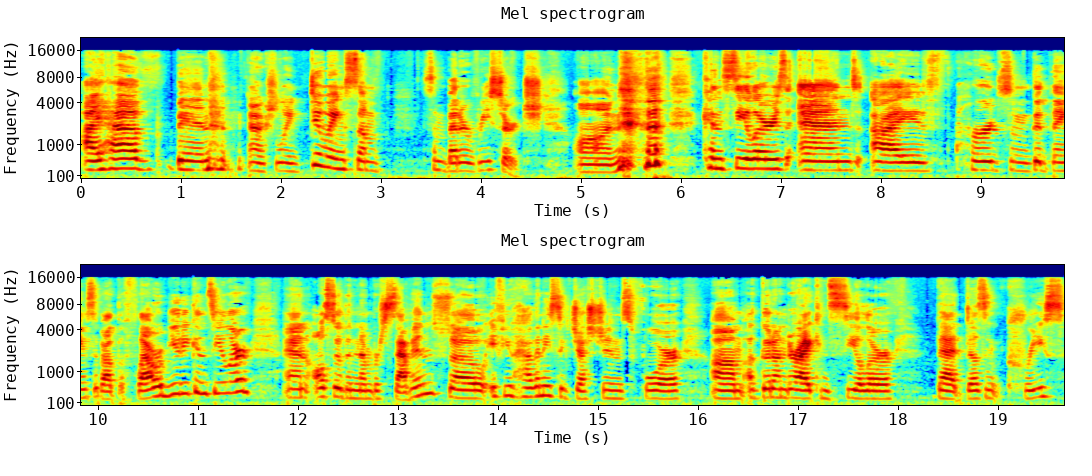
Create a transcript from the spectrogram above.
I have been actually doing some some better research on concealers and I've heard some good things about the Flower Beauty concealer and also the number seven. So if you have any suggestions for um, a good under eye concealer that doesn't crease,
